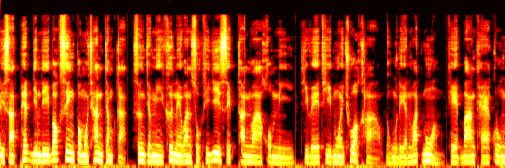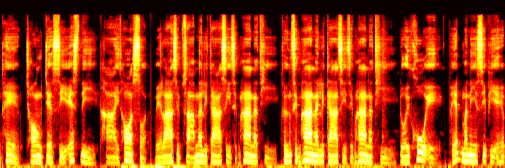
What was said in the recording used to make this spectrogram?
ริษัทเพชรยินดีบ็อกซิ่งโปรโมชั่นจำกัด ซึ่งจะมีขึ้นในวันศุกร์ที่ 20 ธันวาคมนี้ ที่เวทีมวยชั่วคราว โรงเรียนวัดม่วง เขตบางแคกรุงเทพ ช่อง7 HD ถ่ายทอดสด เวลา 13นาฬิกา45นาทีถึง 15 5นาฬิกา45 นาที โดยคู่เอกเพชรมณี CPF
